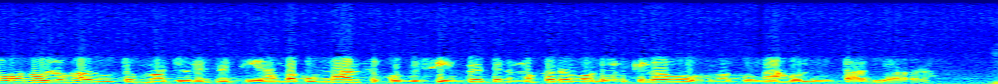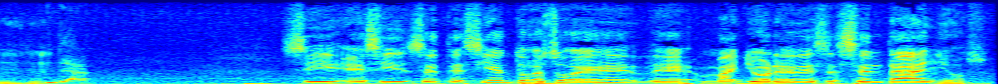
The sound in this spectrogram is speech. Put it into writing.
todos los adultos mayores decidan vacunarse, porque siempre tenemos que recordar que la vacuna es voluntaria. ¿verdad? Ya. Sí, es decir, 700, eso es de mayores de 60 años.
